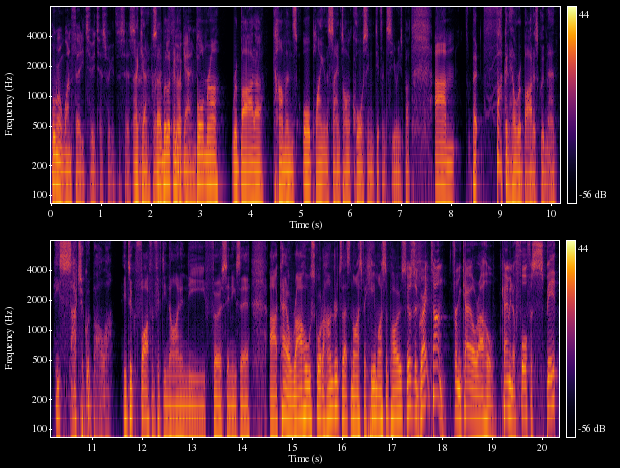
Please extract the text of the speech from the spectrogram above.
Boomer 132 test wickets, says. So Okay, so we're looking at games. Bumrah, Rabada, Cummins, all playing at the same time, of course, in different series. But, um, but fucking hell, Rabada's good, man. He's such a good bowler. He took five for fifty nine in the first innings there. Uh, KL Rahul scored hundred, so that's nice for him, I suppose. It was a great ton from KL Rahul. Came in at four for spit.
